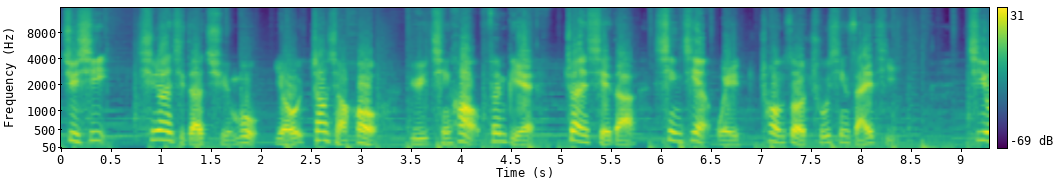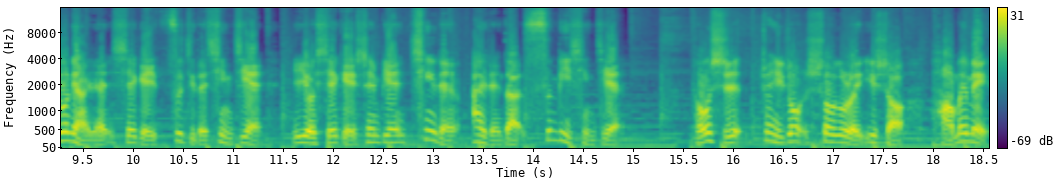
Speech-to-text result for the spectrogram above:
据悉，新专辑的曲目由张小厚与秦昊分别撰写的信件为创作雏形载体，既有两人写给自己的信件。也有写给身边亲人、爱人的私密信件。同时，专辑中收录了一首好妹妹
